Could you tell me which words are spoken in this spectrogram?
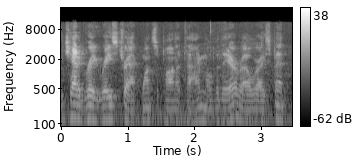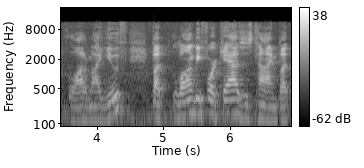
which had a great racetrack once upon a time over there uh, where I spent a lot of my youth, but long before Kaz's time, but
